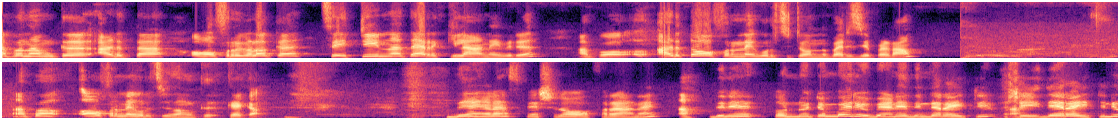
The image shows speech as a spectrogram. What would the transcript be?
അപ്പൊ നമുക്ക് അടുത്ത ഓഫറുകളൊക്കെ സെറ്റ് ചെയ്യുന്ന തിരക്കിലാണ് ഇവർ. അപ്പോൾ അടുത്ത ഓഫറിനെ കുറിച്ചിട്ട് ഒന്ന് പരിചയപ്പെടാം. അപ്പൊ ഓഫറിനെ കുറിച്ച് നമുക്ക് കേൾക്കാം. ഇത് ഞങ്ങളുടെ സ്പെഷ്യൽ ഓഫറാണ്. ഇതിന് തൊണ്ണൂറ്റൊമ്പത് രൂപയാണ് ഇതിന്റെ റേറ്റ് പക്ഷെ ഇതേ റേറ്റിന്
